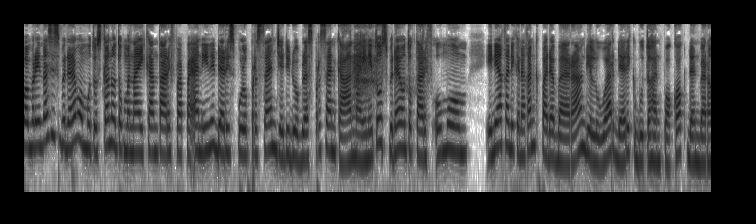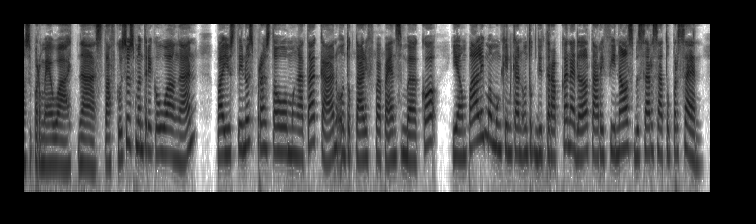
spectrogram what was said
Pemerintah sih sebenarnya memutuskan untuk menaikkan tarif PPN ini dari 10% jadi 12% kan. Nah, ini tuh sebenarnya untuk tarif umum. Ini akan dikenakan kepada barang di luar dari kebutuhan pokok dan barang super mewah. Nah, staf khusus Menteri Keuangan, Pak Justinus Prastowo mengatakan untuk tarif PPN sembako yang paling memungkinkan untuk diterapkan adalah tarif final sebesar 1%.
